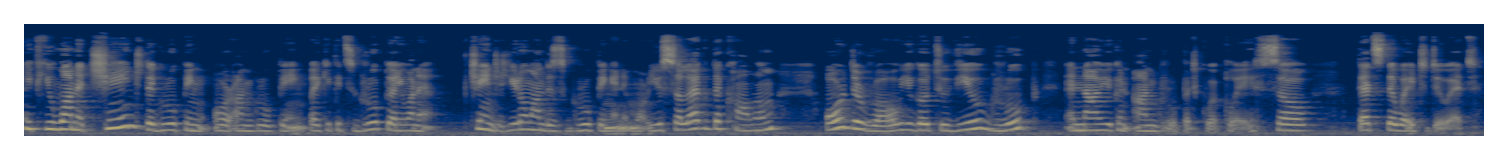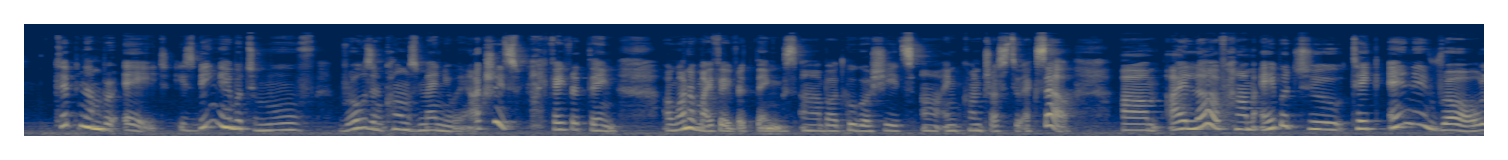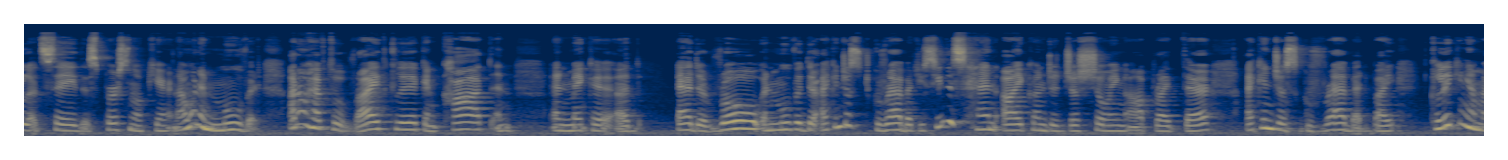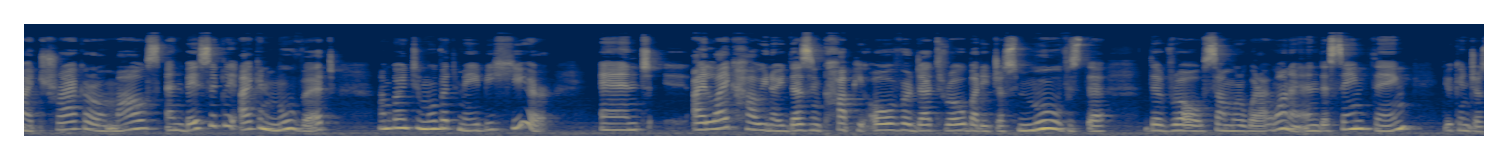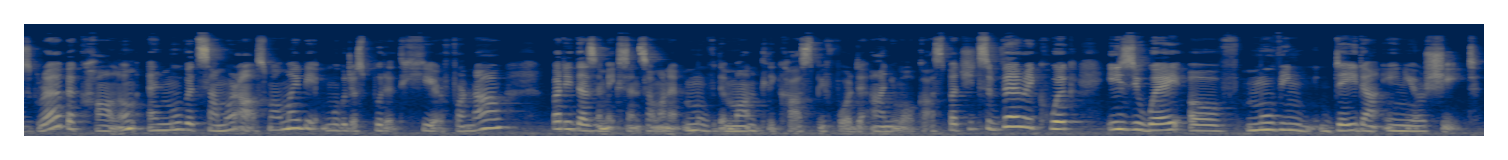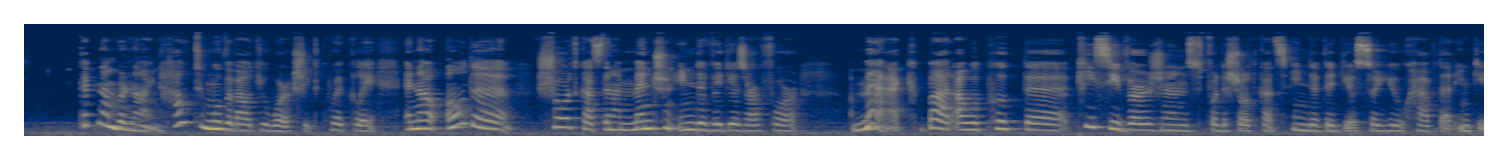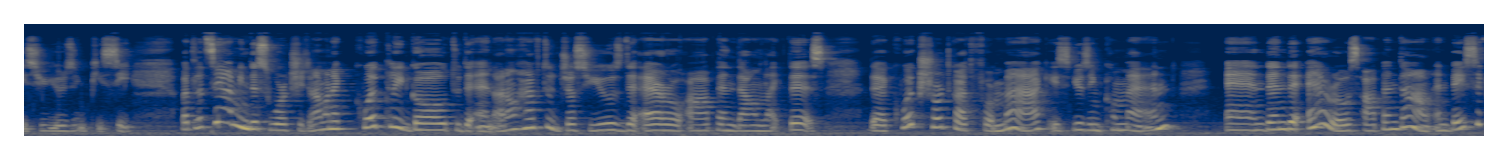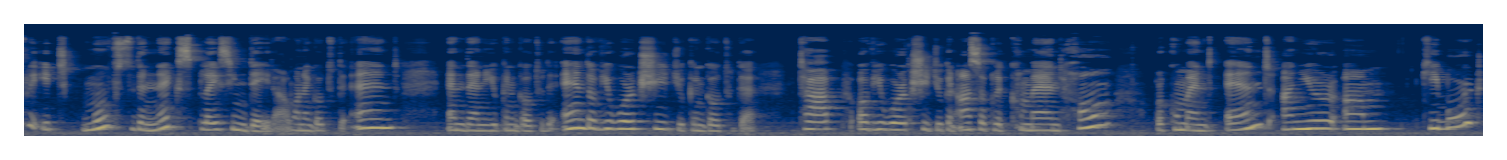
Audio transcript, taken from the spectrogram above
If you want to change the grouping or ungrouping like if it's grouped and you want to change it you don't want this grouping anymore. You select the column or the row you go to view group and now you can ungroup it quickly so that's the way to do it tip number eight is being able to move rows and columns manually. Actually, it's my favorite thing, uh, one of my favorite things uh, about Google Sheets uh, in contrast to Excel. Um, I love how I'm able to take any row, let's say this personal care, and I want to move it. I don't have to right click and cut and, and make a, a add a row and move it there. I can just grab it. You see this hand icon just showing up right there? I can just grab it by clicking on my tracker or mouse and basically I can move it I'm going to move it maybe here. And I like how, you know, it doesn't copy over that row, but it just moves the, the row somewhere where I want it. And the same thing, you can just grab a column and move it somewhere else. Well, maybe we'll just put it here for now, but it doesn't make sense. I want to move the monthly cost before the annual cost. But it's a very quick, easy way of moving data in your sheet. Tip number nine, how to move about your worksheet quickly. And now all the shortcuts that I mentioned in the videos are for Mac, but I will put the PC versions for the shortcuts in the video so you have that in case you're using PC. But let's say I'm in this worksheet and I want to quickly go to the end. I don't have to just use the arrow up and down like this. The quick shortcut for Mac is using Command and then the arrows up and down and basically it moves to the next place in data. I want to go to the end and then you can go to the end of your worksheet. You can go to the top of your worksheet. You can also click command home or command end on your um, keyboard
